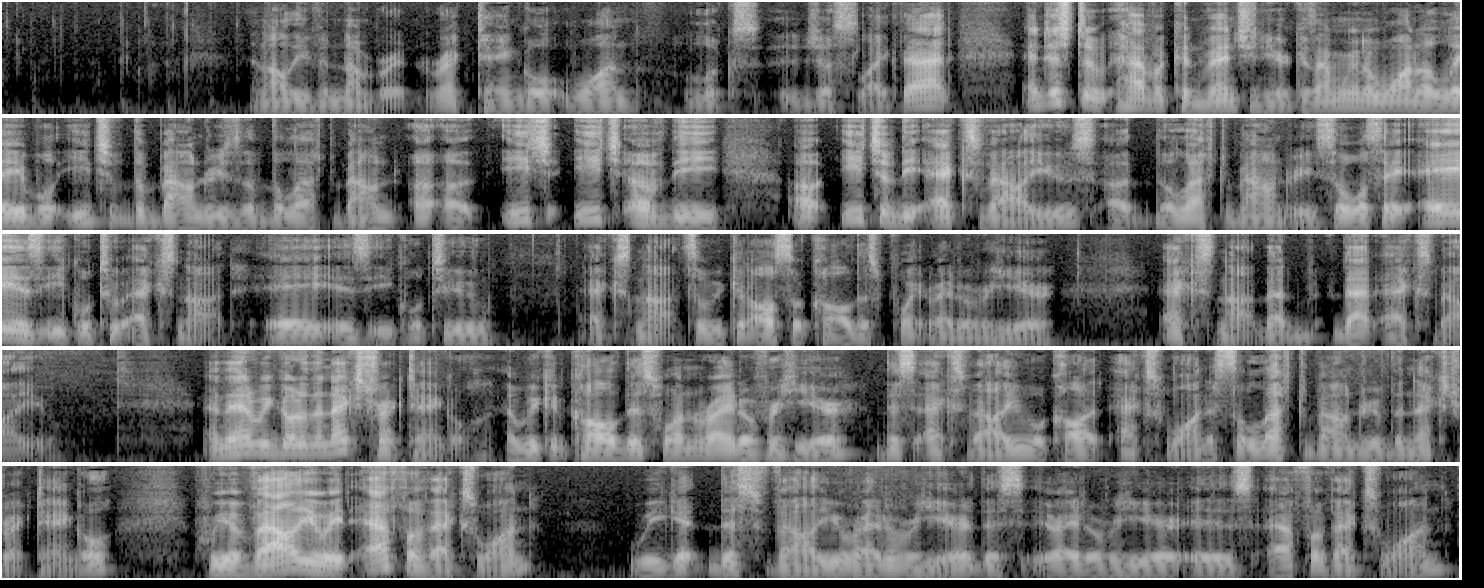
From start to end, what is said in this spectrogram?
and I'll even number it. Rectangle 1 looks just like that. And just to have a convention here, because I'm going to want to label each of the boundaries of the left bound, uh, uh, each each of the uh, each of the x values, uh, the left boundary. So we'll say a is equal to x naught. a is equal to x naught. So we could also call this point right over here x naught, that that x value. And then we go to the next rectangle, and we could call this one right over here, this x value, we'll call it x1. It's the left boundary of the next rectangle. If we evaluate f of x1, we get this value right over here. This right over here is f of x1,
